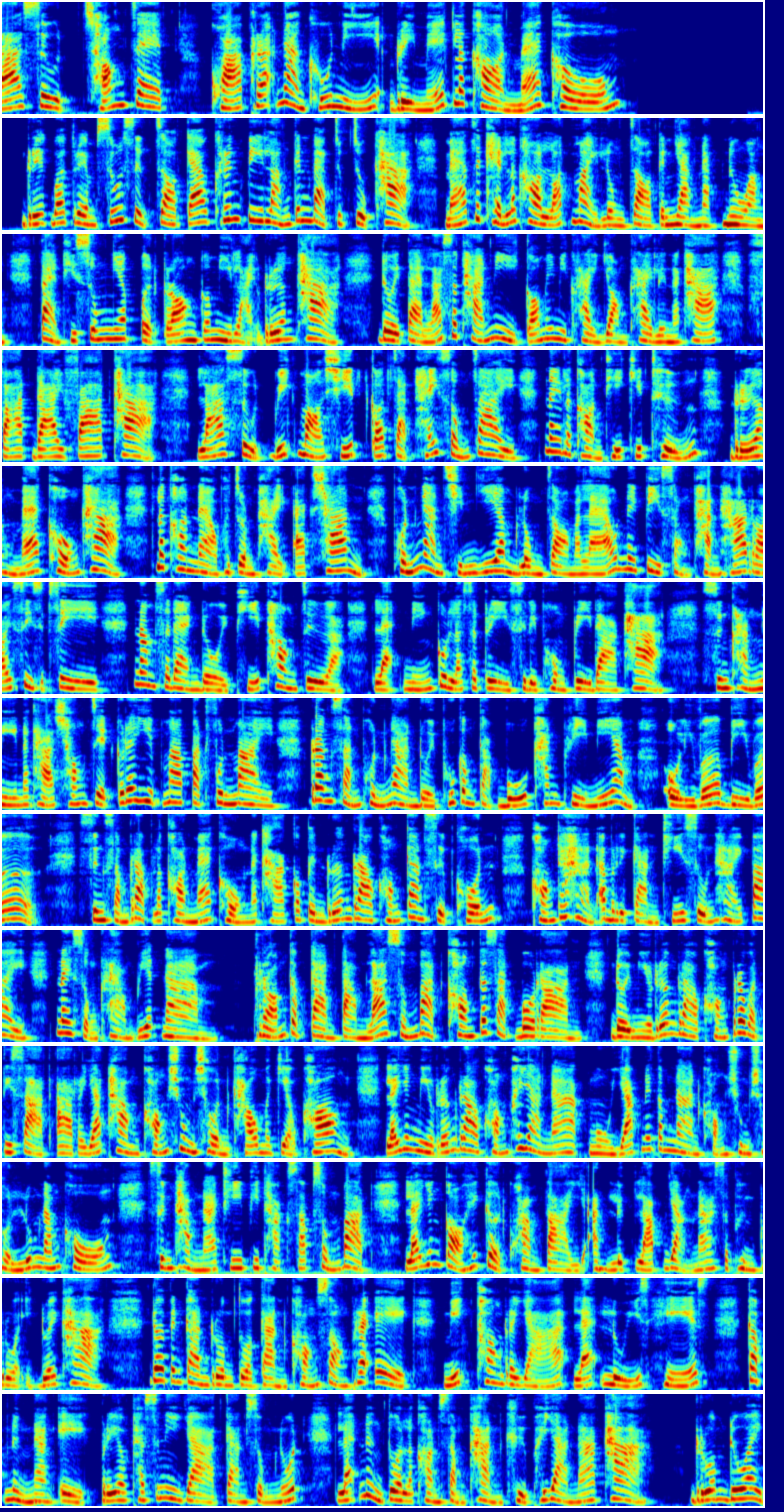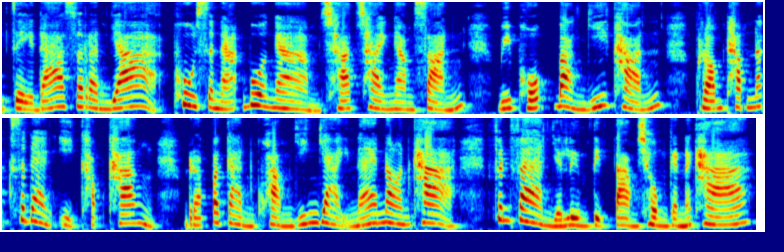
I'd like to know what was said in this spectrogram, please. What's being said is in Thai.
ล่าสุด ช่องเจ็ดคว้าพระนางคู่นี้ รีเมคละครแม่โขง เรียกว่าเตรียมสู้ศึกจอแก้วครึ่งปีหลังกันแบบจุกๆค่ะ แม้จะเข็นละครล็อตใหม่ลงจอกันอย่างหนักหน่วง แต่ที่ซุ้มเงียบเปิดกล้องก็มีหลายเรื่องค่ะ โดยแต่ละสถานีก็ไม่มีใครยอมใครเลยนะคะ ฟาดได้ฟาดค่ะ ล่าสุดวิกหมอชิดก็จัดให้สมใจ ในละครที่คิดถึง เรื่องแม่โขงค่ะ ละครแนวผจญภัยแอคชั่นผลงานชิ้นเยี่ยมลงจอมาแล้วในปี2000 2544 นำแสดงโดยพีททองเจือ และนิ้งกุลสตรีสิริพงศ์ปรีดาค่ะ ซึ่งครั้งนี้นะคะ ช่องเจ็ดก็ได้หยิบมาปัดฝุ่นใหม่ รังสรรค์ผลงานโดยผู้กำกับบู๊ขั้นพรีเมียม โอลิเวอร์บีเวอร์ ซึ่งสำหรับละครแม่โขงนะคะ ก็เป็นเรื่องราวของการสืบค้นของทหารอเมริกันที่สูญหายไปในสงครามเวียดนาม ร้อมกับการตามล่าสมบัติของกษัตริย์โบราณ โดยมีเรื่องราวของประวัติศาสตร์อารยธรรมของชุมชนเข้ามาเกี่ยวข้อง และยังมีเรื่องราวของพญานาคงูยักษ์ในตำนานของชุมชนลุ่มน้ำโขง ซึ่งทำหน้าที่พิทักษ์ทรัพย์สมบัติ และยังก่อให้เกิดความตายอันลึกลับอย่างน่าสะพึงกลัวอีกด้วยค่ะ โดยเป็นการรวมตัวกันของสองพระเอก มิกทองระยะและลุยส์เฮส กับหนึ่งนางเอกเปรี้ยวทัศนียาการสมนุษย์ และหนึ่งตัวละครสำคัญคือพญานาคค่ะ ร่วมด้วยเจด้าสรัญญาภูสนะบัวงาม ชาติชายงามสัน วิภพบางยี่ขัน พร้อมทับนักแสดงอีกขับข้างรับประกันความยิ่งใหญ่แน่นอนค่ะ แฟนๆอย่าลืมติดตามชมกันนะคะ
